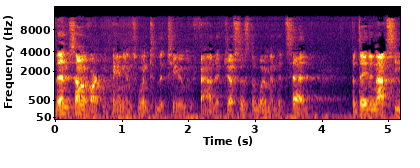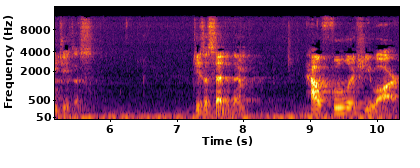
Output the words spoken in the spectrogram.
Then some of our companions went to the tomb and found it just as the women had said, but they did not see Jesus. Jesus said to them, How foolish you are!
